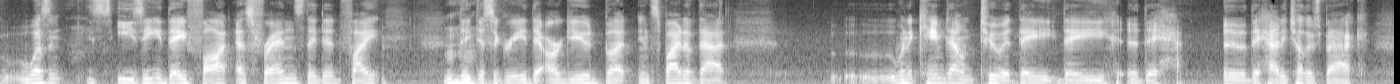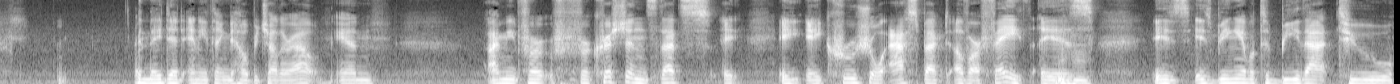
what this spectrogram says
wasn't easy. They fought as friends. They did fight. They Mhm. disagreed. They argued, but in spite of that, when it came down to it, they they they uh, they had each other's back, and they did anything to help each other out. And I mean, for for Christians, that's a a, a crucial aspect of our faith is is is being able to be that to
